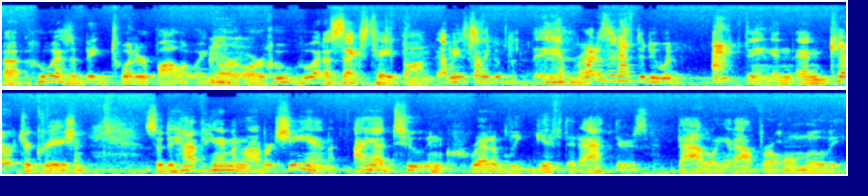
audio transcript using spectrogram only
Uh, who has a big Twitter following, or, or who, who had a sex tape on? I mean, it's like, they have- what does it have to do with acting and, and character creation? So to have him and Robert Sheehan, I had two incredibly gifted actors battling it out for a whole movie.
